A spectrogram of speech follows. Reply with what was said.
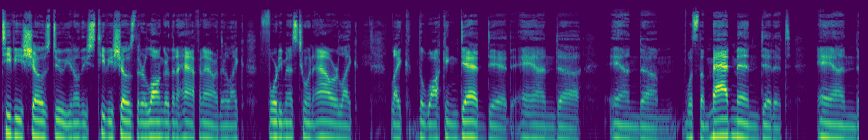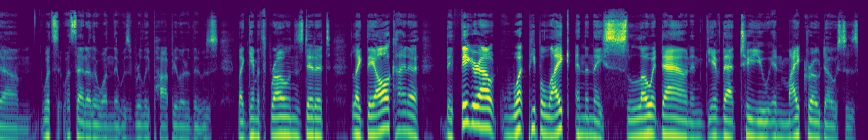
TV shows do. You know, these TV shows that are longer than a half an hour. They're like 40 minutes to an hour, like like The Walking Dead did, and uh, and um, what's the Mad Men did it, and um, what's what's that other one that was really popular that was like Game of Thrones did it like they all kind of they figure out what people like and then they slow it down and give that to you in micro doses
